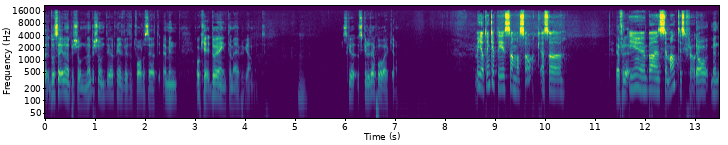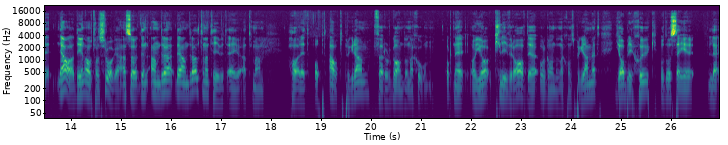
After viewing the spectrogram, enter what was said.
Mm. då säger den här personen, den här personen gör ett medvetet val och säger att "Ja, men, okej, då är jag inte med i programmet. Mm. Ska, skulle det påverka? Men jag tänker att det är samma sak. Alltså, Ja, det, det är ju bara en semantisk fråga. Ja, men ja, det är en avtalsfråga. Alltså, den andra, det andra alternativet är ju att man har ett opt-out-program för organdonation. Och, när, och jag kliver av det organdonationsprogrammet, jag blir sjuk och då säger lä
